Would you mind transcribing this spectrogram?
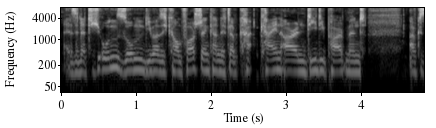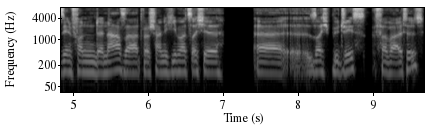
es sind natürlich Unsummen, die man sich kaum vorstellen kann. Ich glaube, kein RD-Department, abgesehen von der NASA, hat wahrscheinlich jemals solche, äh, solche Budgets verwaltet.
